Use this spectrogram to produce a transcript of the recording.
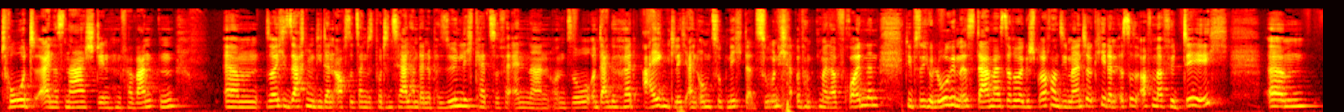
Tod eines nahestehenden Verwandten. Ähm, solche Sachen, die dann auch sozusagen das Potenzial haben, deine Persönlichkeit zu verändern und so. Und da gehört eigentlich ein Umzug nicht dazu. Und ich habe mit meiner Freundin, die Psychologin ist, damals darüber gesprochen und sie meinte, okay, dann ist es offenbar für dich ähm,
